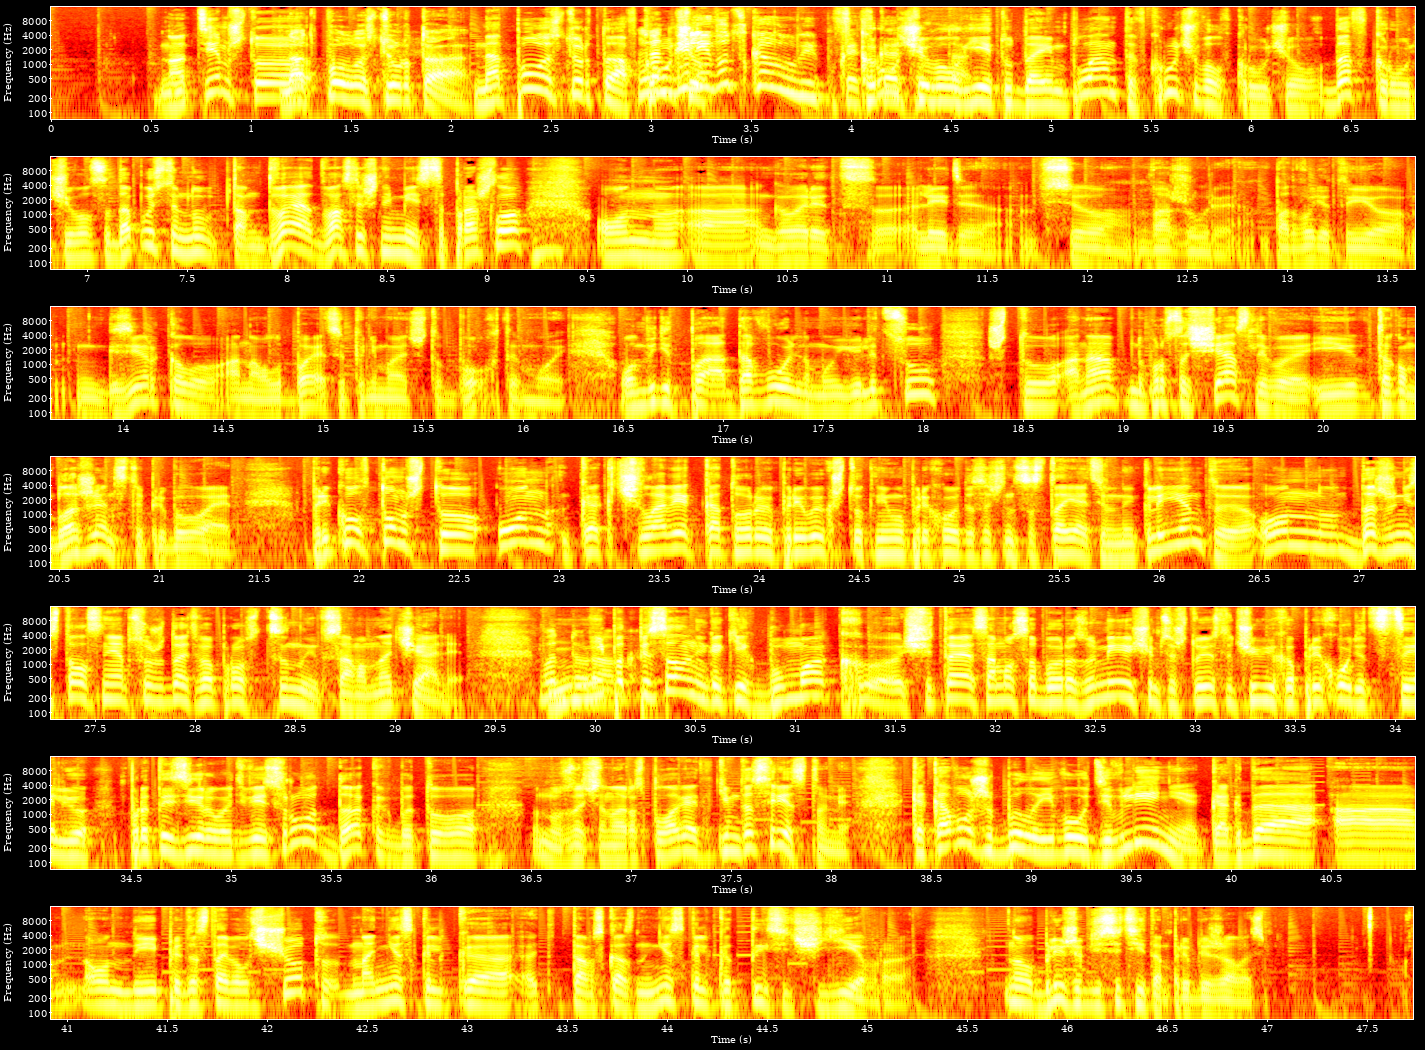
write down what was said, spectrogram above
над тем, что Над полостью рта. над полостью рта Над вкручивал- голливудской улыбкой. вкручивал ей туда импланты, вкручивал, вкручивал, да, вкручивался. Допустим, ну, там, два, два с лишним месяца прошло, он а, говорит, леди, все в ажуре. Подводит ее к зеркалу, она улыбается и понимает, что, бог ты мой. Он видит по довольному ее лицу, что она, ну, просто счастлива и в таком блаженстве пребывает. Прикол в том, что он, как человек, который привык, что к нему приходят достаточно состоятельные клиенты, он даже не стал с ней обсуждать вопрос цены в самом начале. Вот не дурак. подписал никаких бумаг, э, считая само собой разумеющимся, что если чувиха приходит с целью протезировать весь рот, да, как бы, то, ну, значит, она располагает какими-то средствами. Каково же было его удивление, когда а, он ей предоставил счет на несколько, э, там сказано, несколько тысяч евро. Ну, ближе к 10 там приближалось.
